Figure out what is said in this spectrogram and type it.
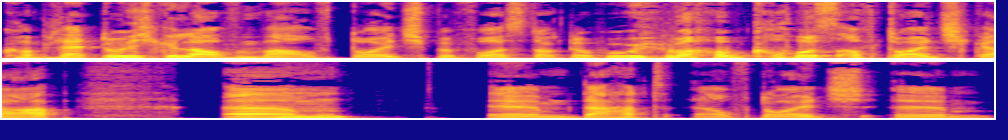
komplett durchgelaufen war auf Deutsch, bevor es Doctor Who überhaupt groß auf Deutsch gab. Ähm, mhm. ähm, da hat auf Deutsch, ähm,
